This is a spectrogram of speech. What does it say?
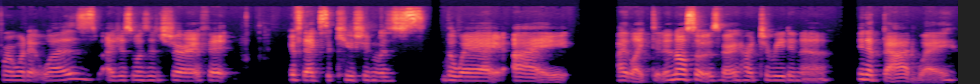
for what it was. I just wasn't sure if it if the execution was the way I I, I liked it. And also it was very hard to read in a in a bad way.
